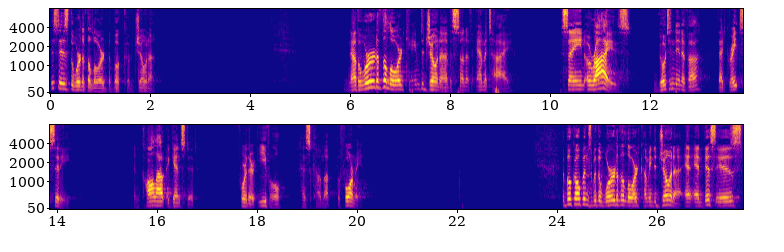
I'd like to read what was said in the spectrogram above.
This is the Word of the Lord, the book of Jonah. Now the word of the Lord came to Jonah, the son of Amittai, saying, Arise, go to Nineveh, that great city, and call out against it, for their evil has come up before me. The book opens with the word of the Lord coming to Jonah, and, and this is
